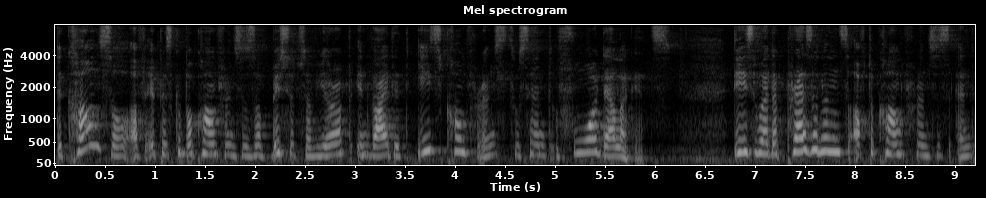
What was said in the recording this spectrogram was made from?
The Council of Episcopal Conferences of Bishops of Europe invited each conference to send four delegates these were the presidents of the conferences and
